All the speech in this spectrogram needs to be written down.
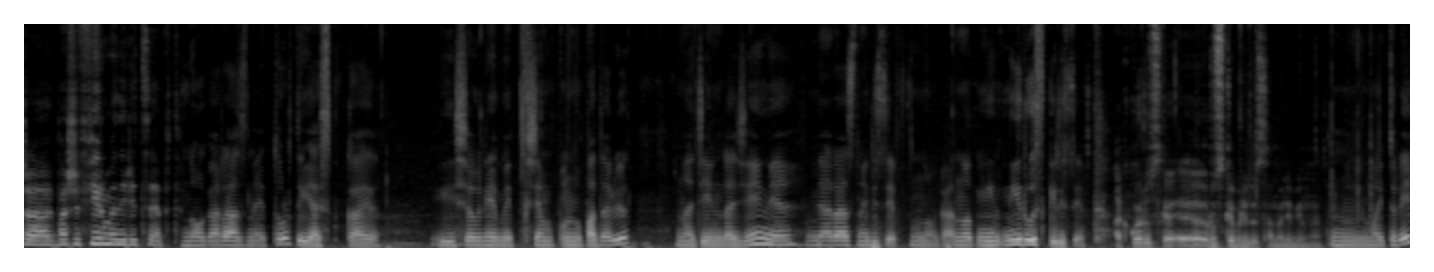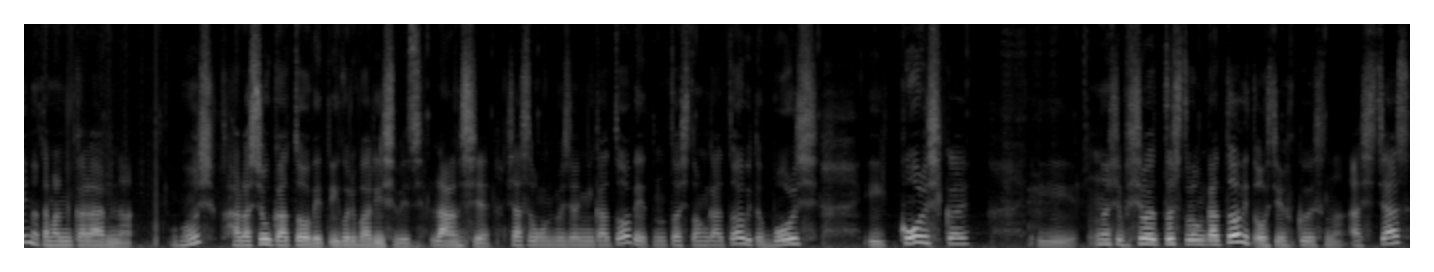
ваш фирменный рецепт? Много разные торты я испекаю. И все время всем ну, подарю на день рождения. У меня разный рецепт много, но не, не русский рецепт. А какое русское, э, русское блюдо самое любимое? Мой тренер Тамара Николаевна, муж хорошо готовит, Игорь Борисович, раньше. Сейчас он уже не готовит, но то, что он готовит, это борщ и корочка. И, ну, все то, что он готовит, очень вкусно. А сейчас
